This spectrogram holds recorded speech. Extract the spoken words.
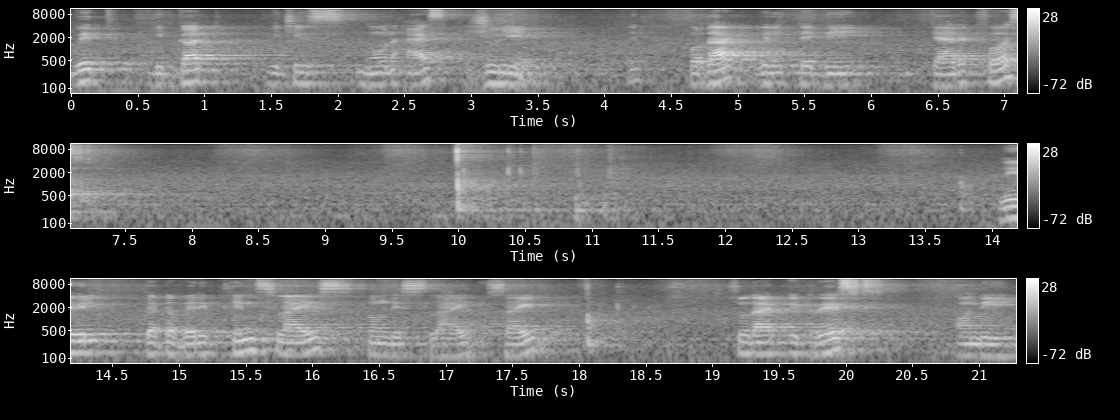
with the cut which is known as julienne. Okay. For that, we'll take the carrot first. We will cut a very thin slice from this side so that it rests on the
